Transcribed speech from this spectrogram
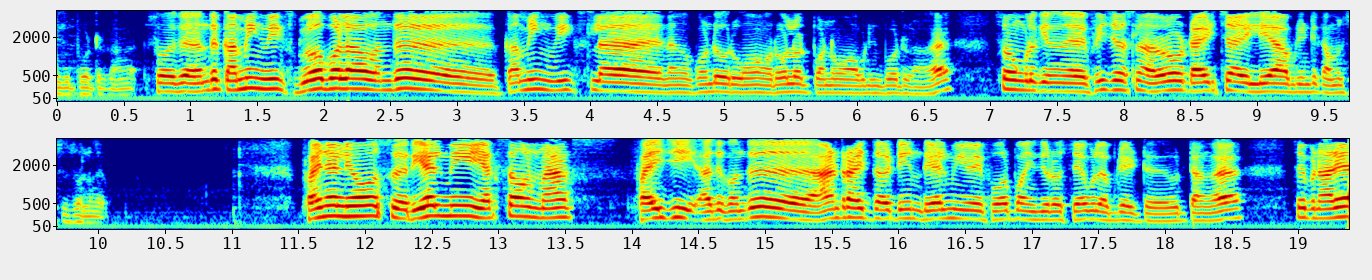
இது போட்டிருக்காங்க. ஸோ இது வந்து கம்மிங் வீக்ஸ் குளோபலாக வந்து கம்மிங் வீக்ஸில் நாங்கள் கொண்டு வருவோம் ரோல் அவுட் பண்ணுவோம் அப்படின்னு போட்டிருக்காங்க. ஸோ உங்களுக்கு இந்த ஃபீச்சர்ஸ்லாம் ரோல் அவுட் ஆயிடுச்சா இல்லையா அப்படின்ட்டு கமெண்ட்ஸ் சொல்லுங்கள் final news Realme X seven Max five G அதுக்கு வந்து Android thirteen Realme four point zero stable update விட்டாங்க. ஸோ இப்போ நிறைய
